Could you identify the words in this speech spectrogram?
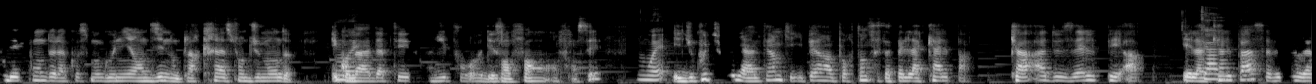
tous les contes de la cosmogonie andine, donc la création du monde, et qu'on Ouais. a adapté pour euh, des enfants en français. Mhm. Ouais. Et du coup, tu vois, il y a un terme qui est hyper important, ça s'appelle la kalpa. K-A-2-L-P-A. Et la Kalpa. kalpa, ça veut dire la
